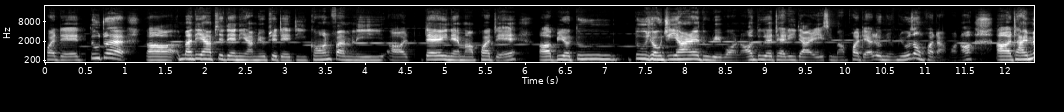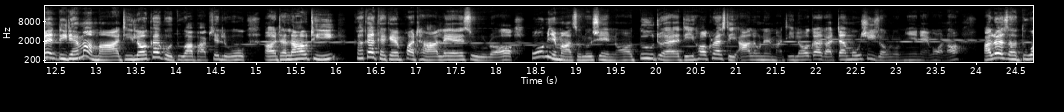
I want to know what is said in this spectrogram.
ဖွက်တယ်သူ့အတွက်အာအမှန်တရားဖြစ်တဲ့နေရာမျိုးဖြစ်တယ်ဒီ gone family အာတဲအိမ်ထဲမှာဖွက်တယ်အာပြီးတော့သူသူယုံကြည်ရတဲ့သူတွေပေါ့နော်သူရဲ့ daddy တာတွေစီမှာဖွက်တယ်အဲ့လိုမျိုးမျိုးစုံဖွက်တာပေါ့နော်အာဒါပေမဲ့ဒီထဲမှာမှဒီ locket ကိုသူကဘာဖြစ်လို့အာဒီလောက်ထိ ခက်ခက်ခဲခဲဖွက်ထားလဲဆိုတော့ပိုးအမြင်မှာဆိုလို့ရှိရင်တော့သူ့အတွက်ဒီ Horcrux တွေအားလုံးထဲမှာဒီလောကကတန်မိုးရှိဆုံးလို့မြင်နေပေါ့နော်။ဘာလို့လဲဆိုတော့ तू က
